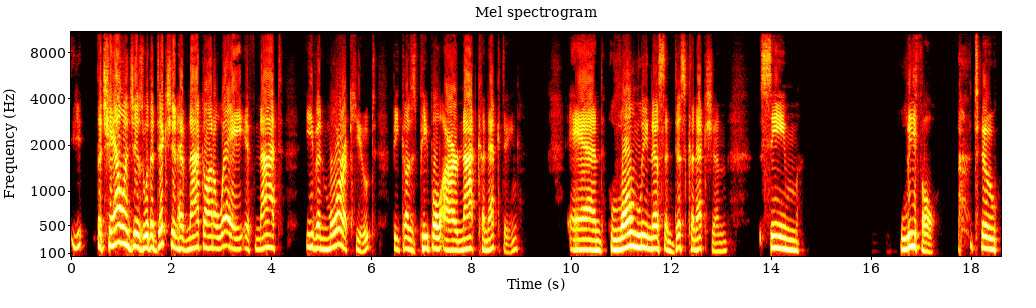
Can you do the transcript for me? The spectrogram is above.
the challenges with addiction have not gone away, if not even more acute, because people are not connecting and loneliness and disconnection seem lethal to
